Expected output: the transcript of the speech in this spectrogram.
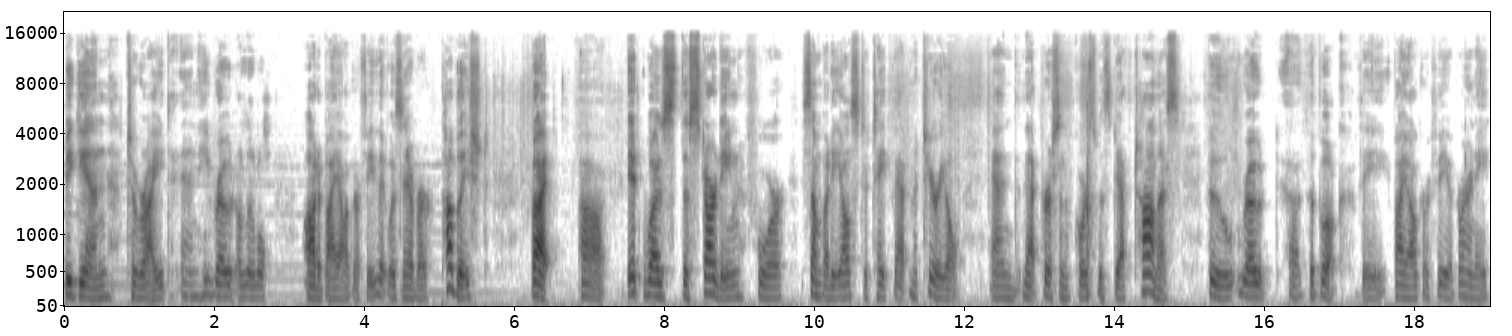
begin to write, and he wrote a little autobiography that was never published, but uh, it was the starting for somebody else to take that material. And that person, of course, was Geoff Thomas, who wrote uh, the book, the biography of Ernie.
